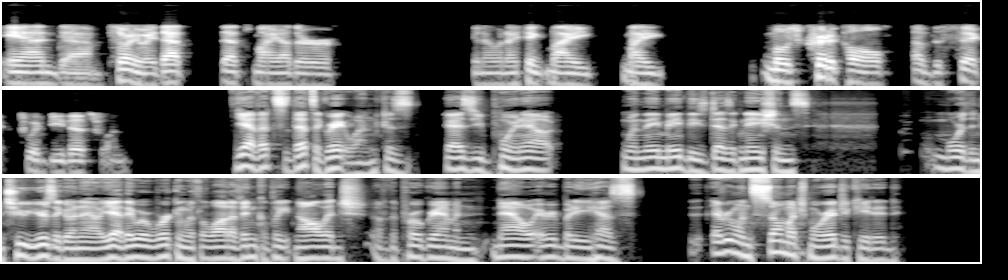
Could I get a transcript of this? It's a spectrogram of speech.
And um, so anyway, that's that's my other, you know, and I think my my most critical of the six would be this one. Yeah, that's that's a great one because as you point out, when they made these designations more than two years ago now, yeah, they were working with a lot of incomplete knowledge of the program, and now everybody has everyone's so much more educated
